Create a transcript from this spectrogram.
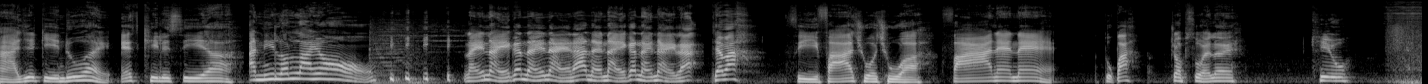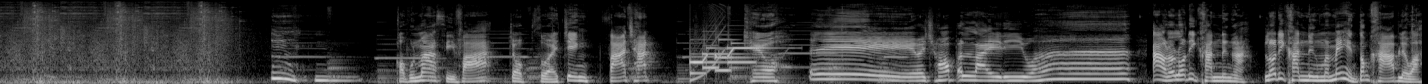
หาเยกีนด้วยเอสคิลิเซีย อันนี้ล้นลายอ๋อไหนไหนๆก็ไหนไหนๆละไหนไหนๆก็ไหนไหนๆละใช่ปะสีฟ้าชัวชัวร์ๆฟ้าแน่แน่ๆถูกปะจบสวยเลย คิวอืมขอบคุณมากสีฟ้าจบสวยจริง ฟ้าชัด เคลเอ้ไปช็อปอะไรดีวะ อ้าวแล้วรถอีกคันหนึ่งอะรถอีกคันหนึ่งมันไม่เห็นต้องคาบเลยวะ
